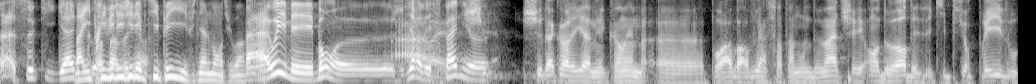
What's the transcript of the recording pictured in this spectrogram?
à, ceux qui gagnent Bah, ils privilégient les petits pays finalement, tu vois. dire. Bah oui, mais bon, euh, je veux dire, Ah ouais, l'Espagne. je, euh, je suis d'accord les gars, mais quand même, euh, pour avoir vu un certain nombre de matchs et en dehors des équipes surprises ou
